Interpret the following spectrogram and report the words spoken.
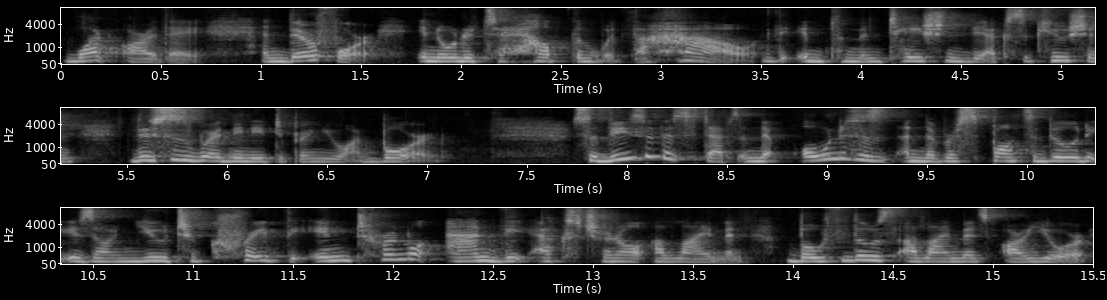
What are they? And therefore, in order to help them with the how, the implementation, the execution, this is where they need to bring you on board. So these are the steps and the onus is, and the responsibility is on you to create the internal and the external alignment. Both of those alignments are your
